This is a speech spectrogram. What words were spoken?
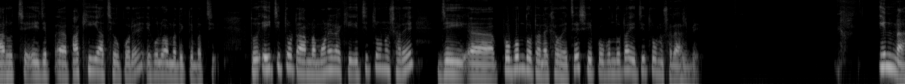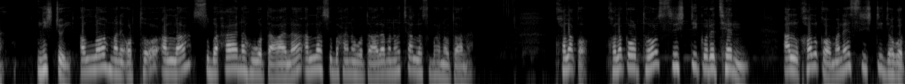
আর হচ্ছে এই যে পাখি আছে উপরে, এগুলো আমরা দেখতে পাচ্ছি। তো এই চিত্রটা আমরা মনে রাখি, এই চিত্র অনুসারে যেই প্রবন্ধটা লেখা হয়েছে, সেই প্রবন্ধটা এই চিত্র অনুসারে আসবে। ইন্না নিশ্চয়ই আল্লাহ মানে অর্থ আল্লাহ সুবাহানাহু ওয়া তাআলা, আল্লাহ সুবাহানাহু ওয়া তাআলা মানে হচ্ছে আল্লাহ সুবহানাহু ওয়া খলাক খলাক অর্থ সৃষ্টি করেছেন। আল খলক মানে সৃষ্টি জগৎ।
